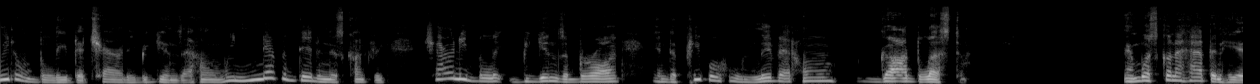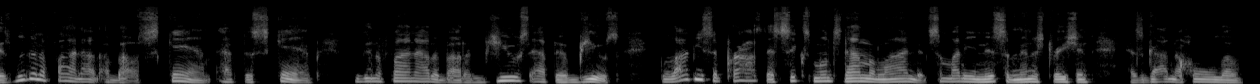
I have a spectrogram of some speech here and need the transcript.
We don't believe that charity begins at home. We never did in this country. Charity be- begins abroad, and the people who live at home, God bless them. And what's going to happen here is we're going to find out about scam after scam. We're going to find out about abuse after abuse. Will I be surprised that six months down the line that somebody in this administration has gotten a hold of,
